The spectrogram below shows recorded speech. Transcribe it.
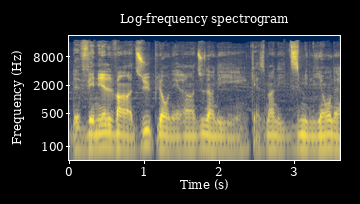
de vinyles vendus. Puis là, on est rendu dans des quasiment des 10 millions de,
